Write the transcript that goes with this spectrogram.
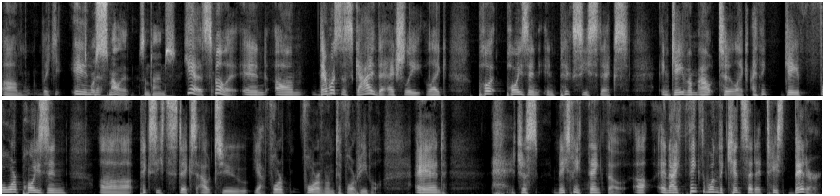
um, like in Or smell it sometimes. yeah, smell it. And um, there was this guy that actually like put poison in pixie sticks and gave them out to like I think gave four poison uh pixie sticks out to yeah four four of them to four people, and it just makes me think though uh, and i think one of the kids said it tastes bitter.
